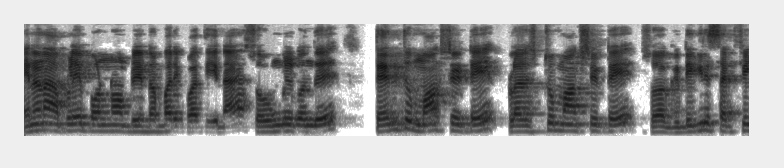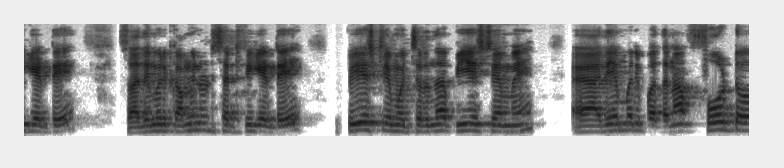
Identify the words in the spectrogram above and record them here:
என்னென்ன அப்ளை பண்ணணும் அப்படின்ற மாதிரி பார்த்தீங்கன்னா ஸோ உங்களுக்கு வந்து tenth mark sheet plus two mark sheet so degree certificate so அதே மாதிரி கம்யூனிட்டி சர்டிஃபிகேட்டு பிஎஸ்டிஎம் வச்சிருந்தா பிஎஸ்டிஎம் அதே மாதிரி பார்த்தோன்னா ஃபோட்டோ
